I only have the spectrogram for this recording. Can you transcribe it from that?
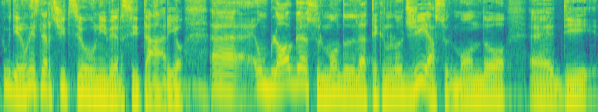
come dire, un esercizio universitario, eh, un blog sul mondo della tecnologia, sul mondo eh, di,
